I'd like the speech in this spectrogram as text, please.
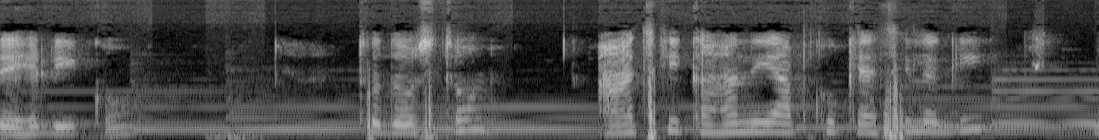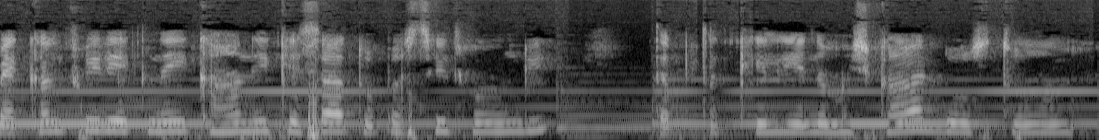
रेहड़ी को। तो दोस्तों, आज की कहानी आपको कैसी लगी? मैं कल फिर एक नई कहानी के साथ उपस्थित होंगी तब तक के लिए नमस्कार दोस्तों।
